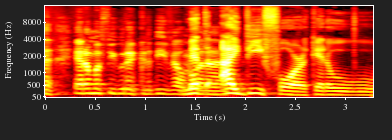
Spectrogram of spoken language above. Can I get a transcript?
era uma figura credível Mete para ID4, que era o.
